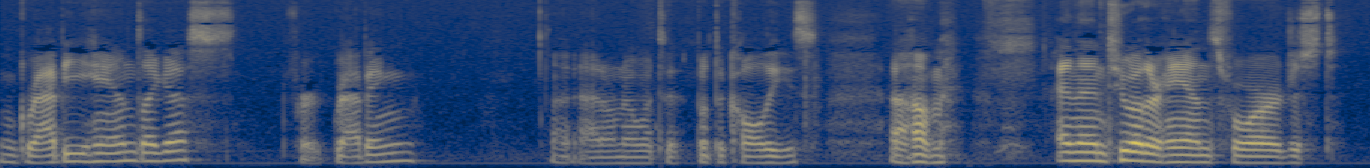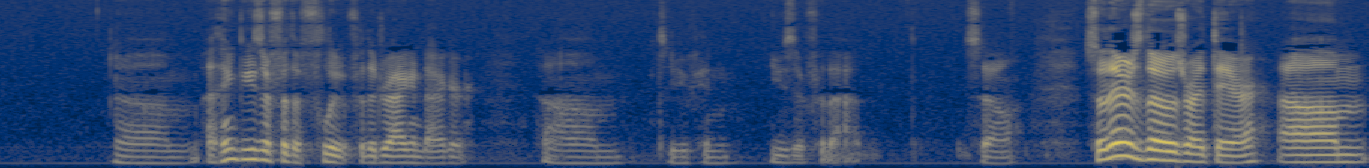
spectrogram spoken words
grabby hands, I guess, for grabbing. I, I don't know what to what to call these. Um, and then two other hands for just. Um, I think these are for the flute for the dragon dagger, um, so you can use it for that. So so there's those right there. Um,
